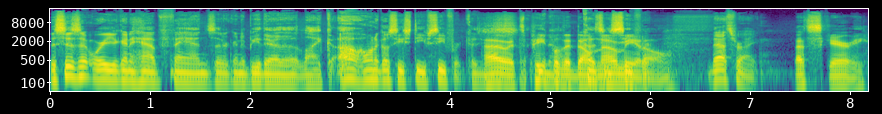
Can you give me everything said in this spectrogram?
This isn't where you're going to have fans that are going to be there that like, oh, I want to go see Steve Seifert because Oh, it's people that don't know me at all. That's right. That's scary.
